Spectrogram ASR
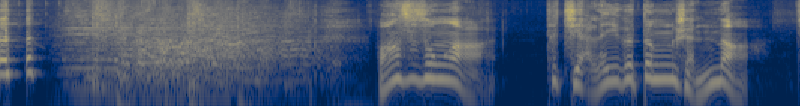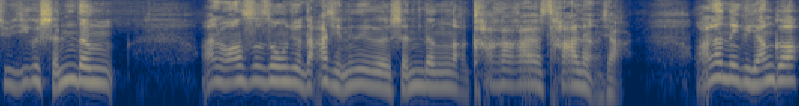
王思聪啊，他捡了一个灯神呐，就一个神灯。完了，王思聪就拿起那个神灯啊，咔咔咔擦两下。完了，那个杨哥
